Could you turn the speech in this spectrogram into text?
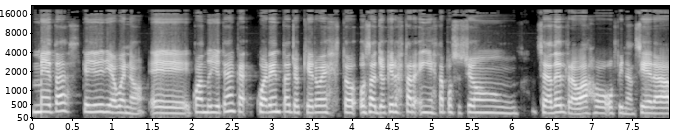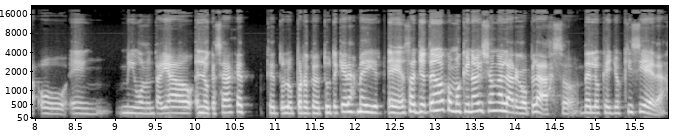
metas que yo diría, bueno, eh, cuando yo tenga 40, yo quiero esto, o sea, yo quiero estar en esta posición, sea del trabajo o financiera o en mi voluntariado, en lo que sea que que tú lo, por lo que tú te quieras medir. Eh, o sea, yo tengo como que una visión a largo plazo de lo que yo quisiera,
